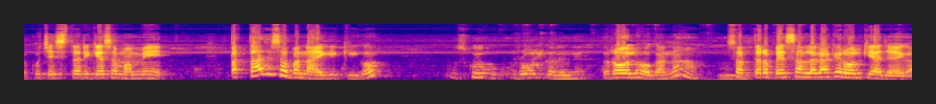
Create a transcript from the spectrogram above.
तो कुछ इस तरीके से मम्मी पत्ता जैसा बनाएगी की गो। उसको रोल करेंगे। रोल होगा ना? सब तरफ़ बेसन लगा के रोल किया जाएगा।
